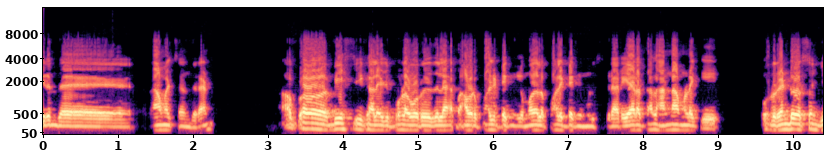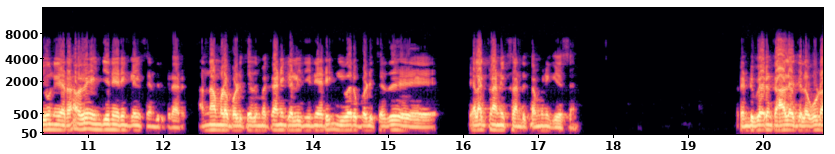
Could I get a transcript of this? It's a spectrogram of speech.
இருந்த ராமச்சந்திரன். அப்போ பிஎஸ்சி காலேஜ் போல ஒரு இதுல அவர் பாலிடெக்னிக்ல முதல்ல பாலிடெக்னிக் முடிச்சிருக்கிறாரு. ஏறத்தாழ அண்ணாமலைக்கு ஒரு ரெண்டு வருஷம் ஜூனியராகவே இன்ஜினியரிங்லையும் சேர்ந்திருக்கிறாரு. அண்ணாமலை படித்தது மெக்கானிக்கல் இன்ஜினியரிங் இவர் படித்தது எலக்ட்ரானிக்ஸ் அண்ட் கம்யூனிகேஷன் ரெண்டு பேரும் காலேஜில் கூட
